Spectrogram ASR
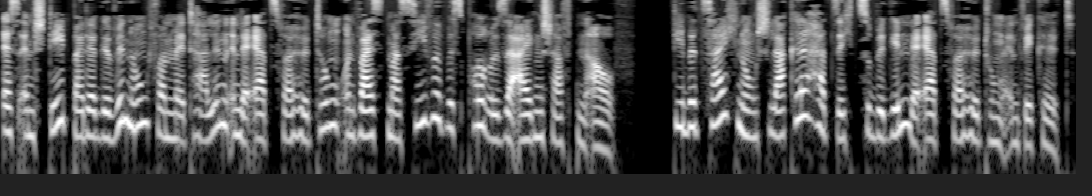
Es entsteht bei der Gewinnung von Metallen in der Erzverhüttung und weist massive bis poröse Eigenschaften auf. Die Bezeichnung Schlacke hat sich zu Beginn der Erzverhüttung entwickelt,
